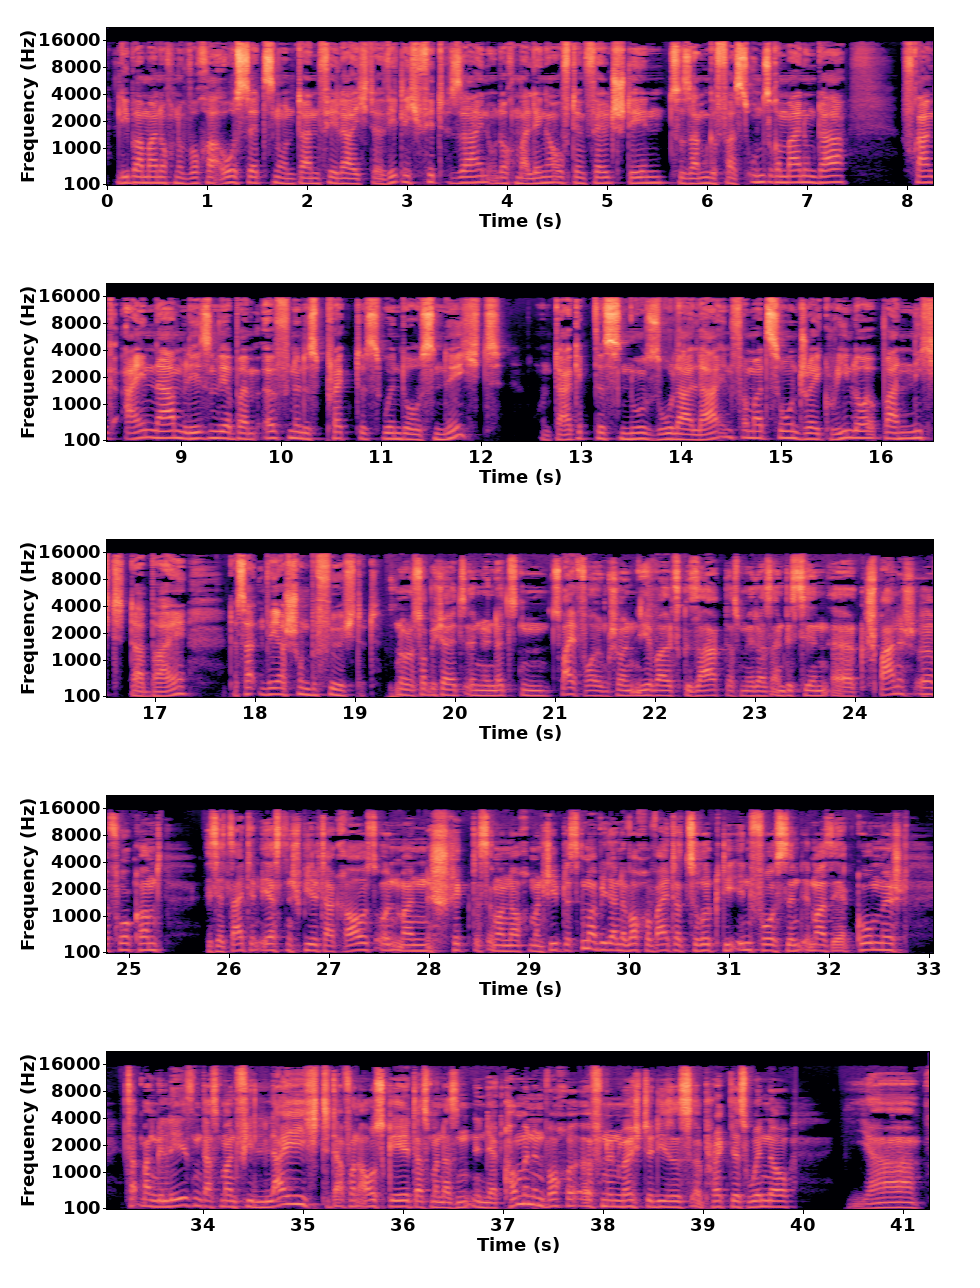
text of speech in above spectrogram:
Lieber mal noch eine Woche aussetzen und dann vielleicht wirklich fit sein und auch mal länger auf dem Feld stehen. Zusammengefasst unsere Meinung da. Frank, Einnahmen lesen wir beim Öffnen des Practice Windows nicht. Und da gibt es nur Solala-Informationen. Drake Greenlaw war nicht dabei. Das hatten wir ja schon befürchtet. No, das habe ich ja jetzt in den letzten zwei Folgen schon jeweils gesagt, dass mir das ein bisschen äh, spanisch äh, vorkommt. Ist jetzt seit dem ersten Spieltag raus und man schickt es immer noch, man schiebt es immer wieder eine Woche weiter zurück. Die Infos sind immer sehr komisch. Jetzt hat man gelesen, dass man vielleicht davon ausgeht, dass man das in der kommenden Woche öffnen möchte, dieses äh, Practice Window. Ja,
